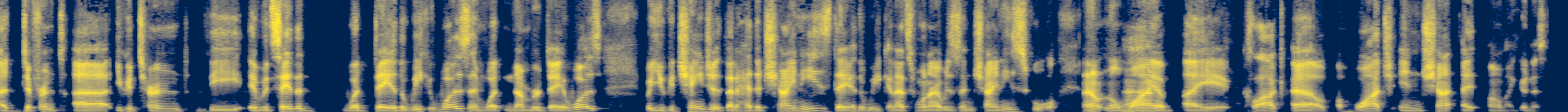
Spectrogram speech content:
a different uh you could turn the it would say the what day of the week it was and what number day it was, but you could change it that I had the Chinese day of the week. And that's when I was in Chinese school. I don't know why a, a clock uh, a watch in China oh my goodness.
